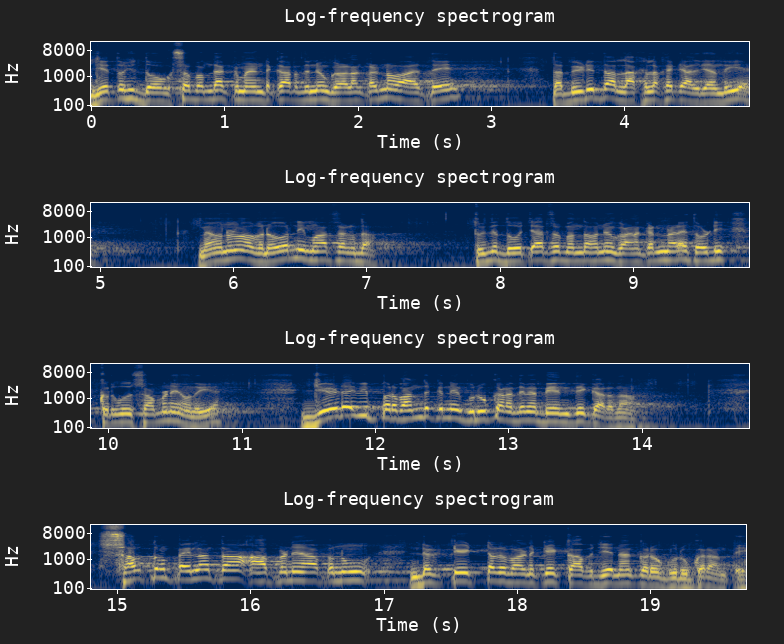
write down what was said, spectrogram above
ਜੇ ਤੁਸੀਂ 200 ਬੰਦਾ ਕਮੈਂਟ ਕਰ ਦਿੰਦੇ ਹੋ ਗਾਲਾਂ ਕੱਢਣ ਵਾਸਤੇ, ਤਾਂ ਵੀਡੀਓ ਤਾਂ ਲੱਖ ਲੱਖ ਚੱਲ ਜਾਂਦੀ ਹੈ। ਮੈਂ ਉਹਨਾਂ ਨੂੰ ਇਗਨੋਰ ਨਹੀਂ ਮਾਰ ਸਕਦਾ। ਤੁਸੀਂ ਤਾਂ 2-400 ਬੰਦਾ ਹੁੰਦੇ ਹੋ, ਗਾਲਾਂ ਕੱਢਣ ਵਾਲੇ, ਤੁਹਾਡੀ ਕਰਤੂਤ ਸਾਹਮਣੇ ਆਉਂਦੀ ਹੈ। ਜਿਹੜੇ ਵੀ ਪ੍ਰਬੰਧਕ ਨੇ ਗੁਰੂ ਘਰਾਂ ਦੇ, ਮੈਂ ਬੇਨਤੀ ਕਰਦਾ। ਸਭ ਤੋਂ ਪਹਿਲਾਂ ਤਾਂ ਆਪਣੇ ਆਪ ਨੂੰ ਡਿਕਟੇਟਰ ਬਣ ਕੇ ਕਬਜ਼ੇ ਨਾ ਕਰੋ ਗੁਰੂ ਘਰਾਂ ਤੇ।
